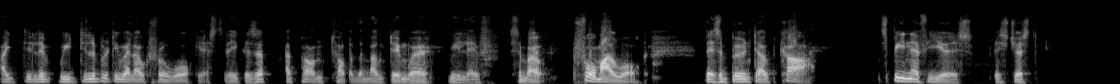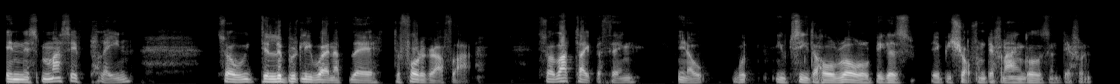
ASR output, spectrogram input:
I deli- we deliberately went out for a walk yesterday because up up on top of the mountain where we live, it's about four mile walk. There's a burnt out car. It's been there for years. It's just in this massive plane. So we deliberately went up there to photograph that. So that type of thing, you know, you'd see the whole roll because it'd be shot from different angles and different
